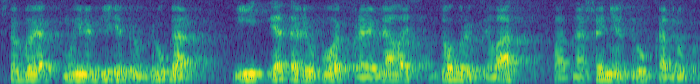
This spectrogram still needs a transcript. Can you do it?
чтобы мы любили друг друга, и эта любовь проявлялась в добрых делах по отношению друг к другу.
